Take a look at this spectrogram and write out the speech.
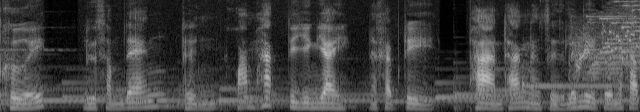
เผยหรือสำแดงถึงความฮักที่ยิ่งใหญ่นะครับที่ผ่านทางหนังสือเล่มนี้ตัวนะครับ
